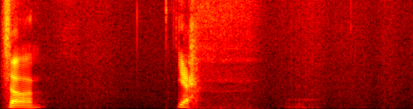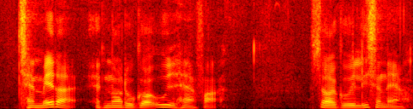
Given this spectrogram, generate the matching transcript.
Så ja, tag med dig, at når du går ud herfra, så er Gud lige så nær,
